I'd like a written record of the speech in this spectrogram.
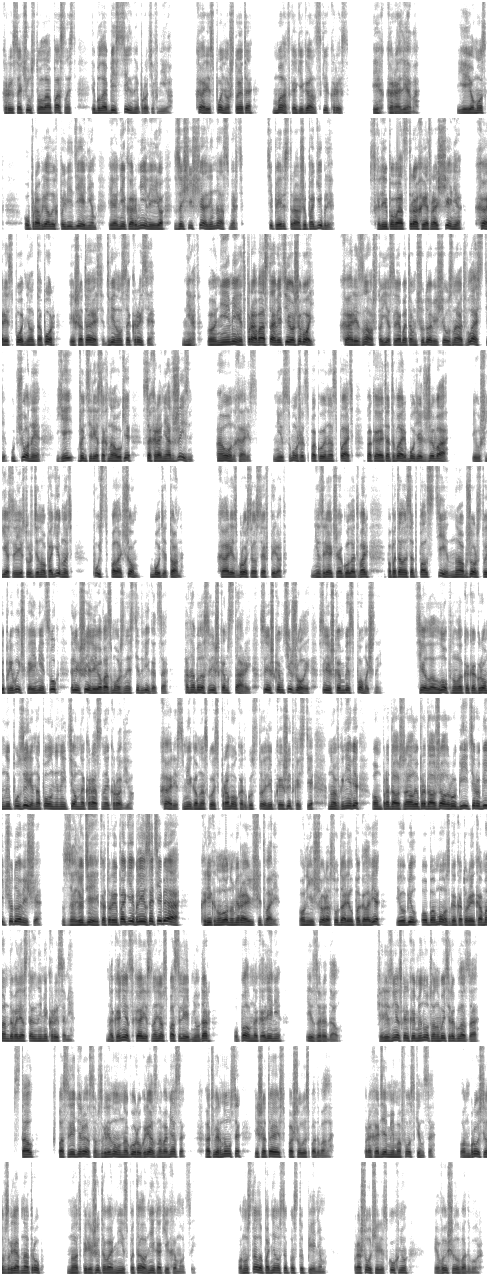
Крыса чувствовала опасность и была бессильной против нее. Харрис понял, что это матка гигантских крыс, их королева. Ее мозг управлял их поведением, и они кормили ее, защищали насмерть. Теперь стражи погибли. Схлипывая от страха и отвращения, Харрис поднял топор и, шатаясь, двинулся к крысе. Нет, он не имеет права оставить ее живой. Харри знал, что если об этом чудовище узнают власти, ученые, ей, в интересах науки, сохранят жизнь. А он, Харрис, не сможет спокойно спать, пока эта тварь будет жива. И уж если ей суждено погибнуть, пусть палачом будет он. Харрис бросился вперед. Незрячая голая тварь попыталась отползти, но обжорство и привычка иметь слуг лишили ее возможности двигаться — она была слишком старой, слишком тяжелой, слишком беспомощной. Тело лопнуло, как огромный пузырь, наполненный темно-красной кровью. Харрис мигом насквозь промок от густой липкой жидкости, но в гневе он продолжал и продолжал рубить и рубить чудовище. «За людей, которые погибли из-за тебя!» — крикнул он умирающей твари. Он еще раз ударил по голове и убил оба мозга, которые командовали остальными крысами. Наконец Харрис нанес последний удар, упал на колени и зарыдал. Через несколько минут он вытер глаза, встал, в последний раз взглянул на гору грязного мяса, отвернулся и, шатаясь, пошел из подвала. Проходя мимо Фоскинса, он бросил взгляд на труп, но от пережитого не испытал никаких эмоций. Он устало поднялся по ступеням, прошел через кухню и вышел во двор.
